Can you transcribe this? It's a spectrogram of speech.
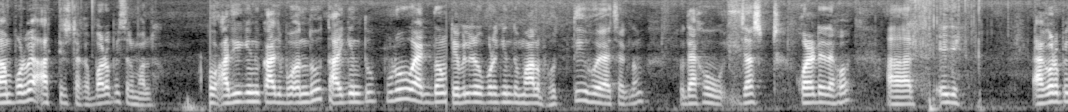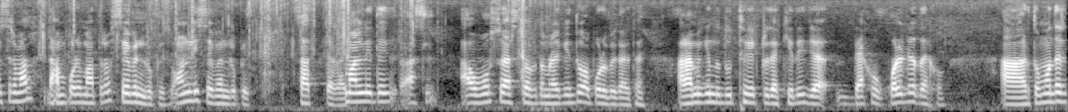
দাম পড়বে আটত্রিশ টাকা, বারো পিসের মাল। তো আজকে কিন্তু কাজ বন্ধ, তাই কিন্তু পুরো একদম টেবিলের উপরে কিন্তু মাল ভর্তি হয়ে আছে একদম। তো দেখো জাস্ট কোয়ালিটি দেখো। আর এই যে, এগারো পিসের মাল, দাম পড়ে মাত্র seven rupees only seven rupees সাত টাকা। মাল নিতে আসলে, অবশ্যই আসতে হবে তোমরা কিন্তু অপরবিকারিতায় আর আমি কিন্তু দূর থেকে একটু দেখিয়ে দিই যে, দেখো কোয়ালিটিটা দেখো। আর তোমাদের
